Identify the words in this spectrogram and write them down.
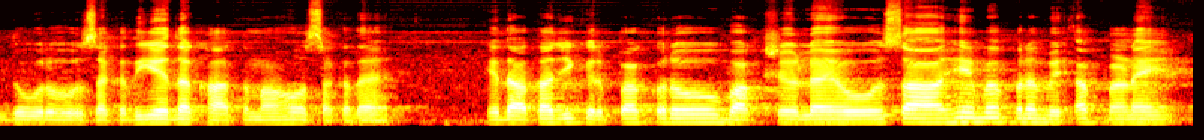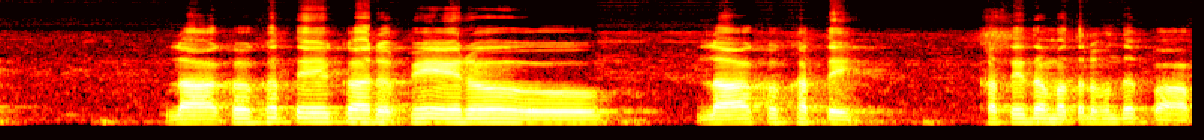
ਦੂਰ ਹੋ ਸਕਦੀ ਹੈ ਇਹਦਾ ਖਾਤਮਾ ਹੋ ਸਕਦਾ ਹੈ। ਇਹ ਦਾਤਾ ਜੀ ਕਿਰਪਾ ਕਰੋ, ਬਖਸ਼ ਲਿਓ ਸਾਹਿਬ ਪ੍ਰਭ ਆਪਣੇ। ਲਾਖ ਖਤੇ ਕਰ ਫੇਰੋ, ਲੱਖ ਖਤੇ। ਖਤੇ ਦਾ ਮਤਲਬ ਹੁੰਦਾ ਪਾਪ।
